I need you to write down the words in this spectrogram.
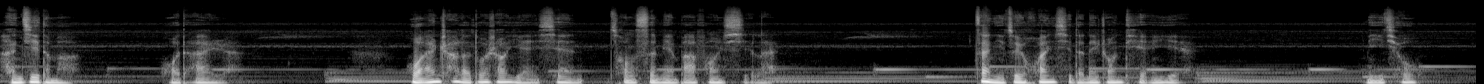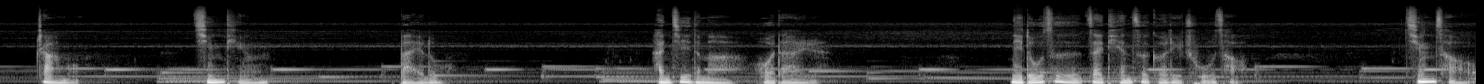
还记得吗，我的爱人？我安插了多少眼线，从四面八方袭来，在你最欢喜的那桩田野，泥鳅、蚱蜢、蜻蜓、白鹭，还记得吗，我的爱人？你独自在田字格里除草，青草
